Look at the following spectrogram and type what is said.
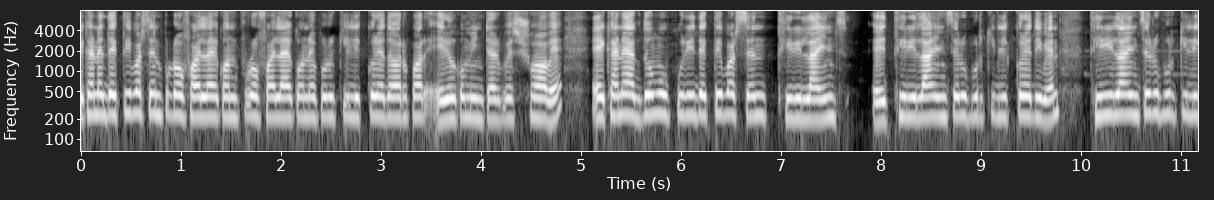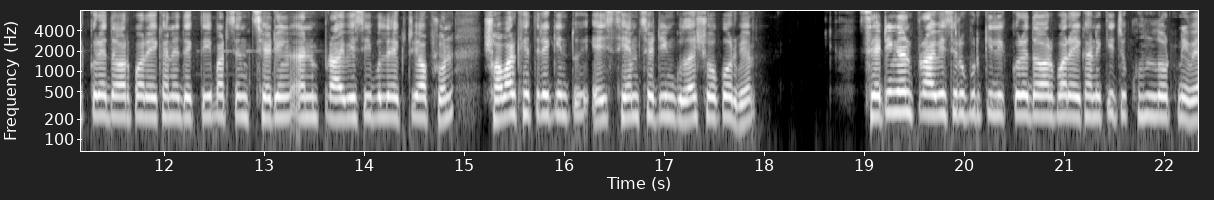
এখানে দেখতেই পাচ্ছেন প্রোফাইল আইকন প্রোফাইল আইকনের উপর ক্লিক করে দেওয়ার পর এরকম ইন্টারফেস শো হবে। এখানে একদম উপরেই দেখতে পাচ্ছেন থ্রি লাইনস এই থ্রি লাইন্সের উপর ক্লিক করে দিবেন। থ্রি লাইন্সের উপর ক্লিক করে দেওয়ার পর এখানে দেখতেই পাচ্ছেন সেটিং অ্যান্ড প্রাইভেসি বলে একটি অপশন সবার ক্ষেত্রে কিন্তু এই সেম সেটিংগুলো শো করবে। সেটিং অ্যান্ড প্রাইভেসির উপর ক্লিক করে দেওয়ার পরে এখানে কিছুক্ষণ লোড নেবে।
